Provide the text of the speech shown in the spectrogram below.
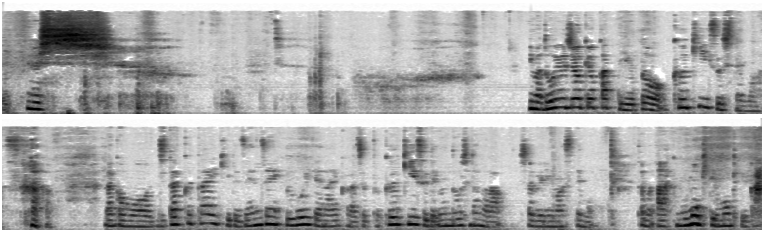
よし。今どういう状況かっていうと、空気椅子してます。なんかもう自宅待機で全然動いてないから、ちょっと空気椅子で運動しながら喋ります。でも、多分、あ、もう来てる、もう来てるから。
